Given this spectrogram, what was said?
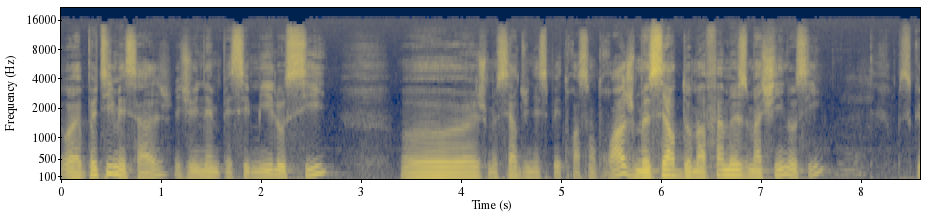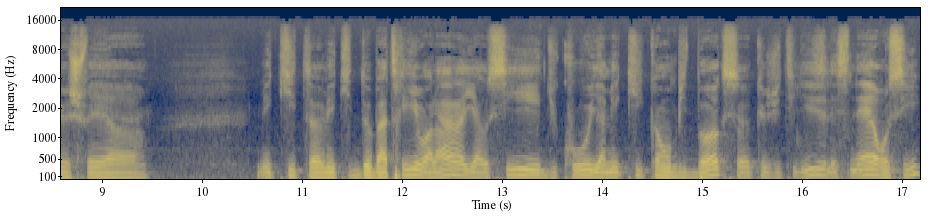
Ouais, petit message. J'ai une MPC 1000 aussi. Euh, je me sers d'une SP303. Je me sers de ma fameuse machine aussi. Parce que je fais euh, mes, kits, euh, mes kits de batterie. Voilà. Il y a aussi, du coup, il y a mes kicks en beatbox euh, que j'utilise. Les snares aussi.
